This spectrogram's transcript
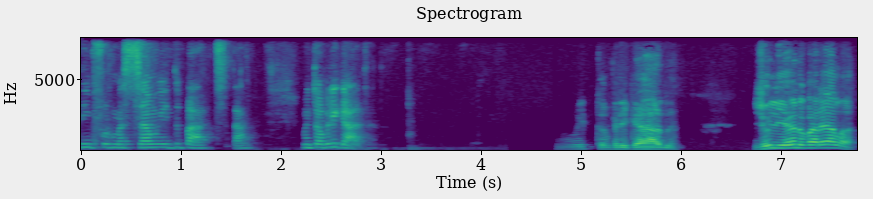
de informação e debate. Tá? Muito obrigada. Muito obrigado. Juliano Varela.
